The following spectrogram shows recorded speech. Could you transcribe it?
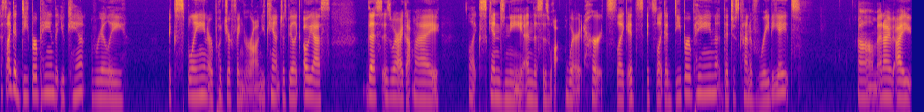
it's like a deeper pain that you can't really explain or put your finger on. You can't just be like, "Oh yes, this is where I got my like skinned knee and this is what where it hurts." Like it's it's like a deeper pain that just kind of radiates. Um, and I, I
